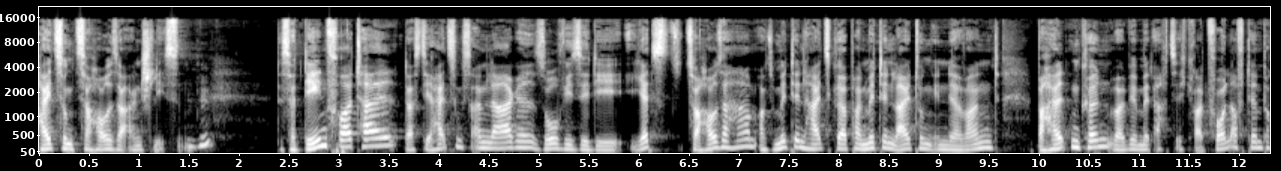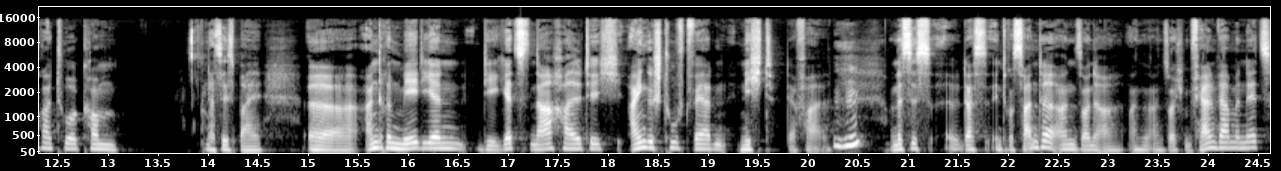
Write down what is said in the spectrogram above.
Heizung zu Hause anschließen. Mhm. Das hat den Vorteil, dass die Heizungsanlage, so wie sie die jetzt zu Hause haben, also mit den Heizkörpern, mit den Leitungen in der Wand, behalten können, weil wir mit 80 Grad Vorlauftemperatur kommen. Das ist bei äh, anderen Medien, die jetzt nachhaltig eingestuft werden, nicht der Fall. Mhm. Und das ist äh, das Interessante an so einer, an, an solchem Fernwärmenetz.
